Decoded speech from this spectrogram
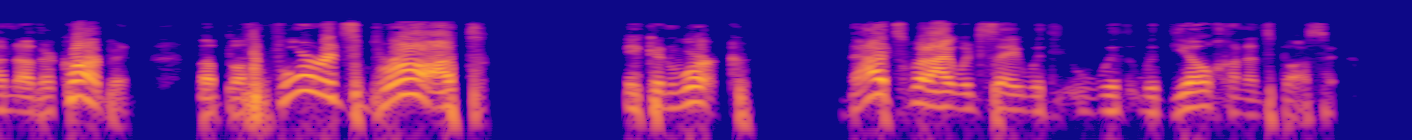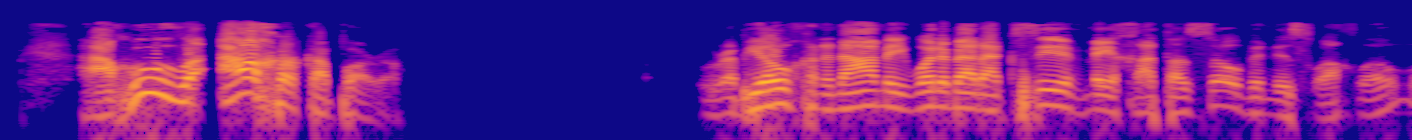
another korban. But before it's brought, it can work. That's what I would say with with with Yochanan's pasuk. Hahu la'achar kapara. Rabbi Yochanan what about Aksiv Mechatasov and?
